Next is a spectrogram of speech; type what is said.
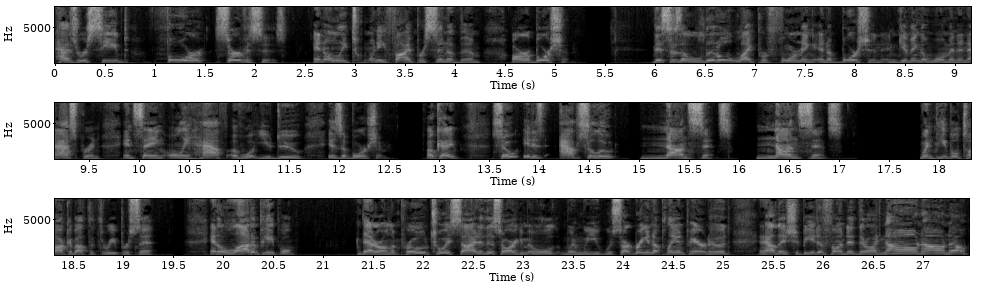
has received four services, and only 25% of them are abortion. This is a little like performing an abortion and giving a woman an aspirin and saying only half of what you do is abortion. Okay? So it is absolute nonsense. Nonsense when people talk about the 3%. And a lot of people that are on the pro-choice side of this argument well when we start bringing up planned parenthood and how they should be defunded they're like no no no.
